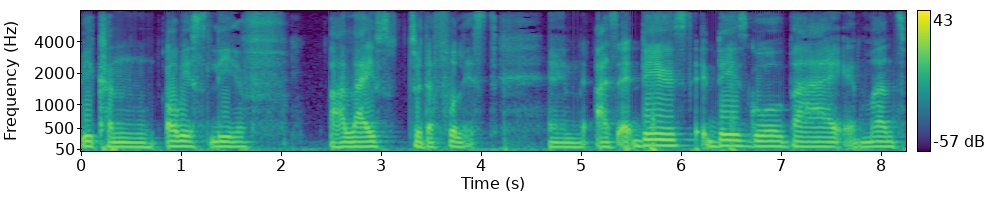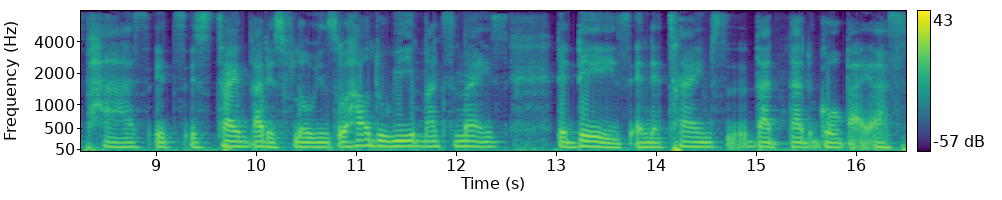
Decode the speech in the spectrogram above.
we can always live our lives to the fullest. And as days days go by and months pass it's it's time that is flowing. So how do we maximize the days and the times that that go by us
